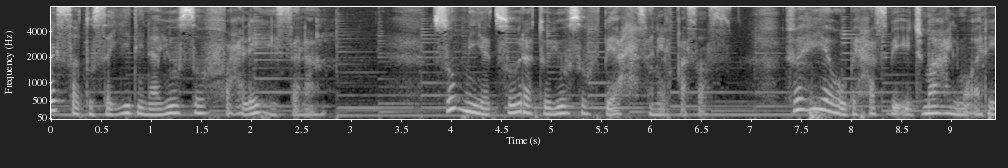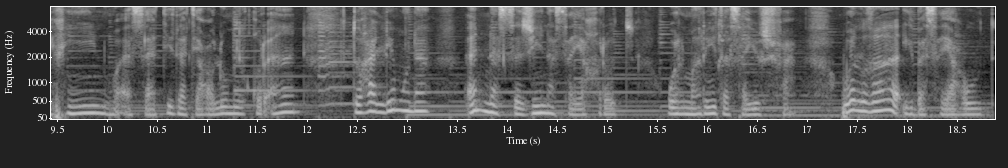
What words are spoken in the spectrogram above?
قصة سيدنا يوسف عليه السلام. سميت سورة يوسف بأحسن القصص فهي وبحسب إجماع المؤرخين وأساتذة علوم القرآن تعلمنا أن السجين سيخرج والمريض سيشفى والغائب سيعود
